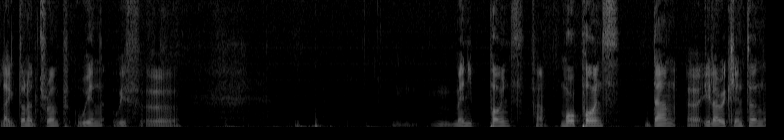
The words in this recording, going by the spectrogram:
like Donald Trump win with. Uh, many points, more points than uh, Hillary Clinton,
